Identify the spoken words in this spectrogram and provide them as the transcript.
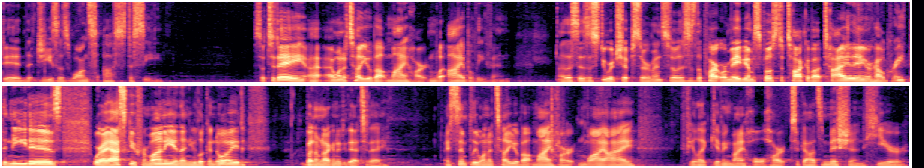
did, that Jesus wants us to see. So today, I, I want to tell you about my heart and what I believe in. Now, this is a stewardship sermon, so this is the part where maybe I'm supposed to talk about tithing or how great the need is, where I ask you for money and then you look annoyed, but I'm not going to do that today. I simply want to tell you about my heart and why I feel like giving my whole heart to God's mission here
